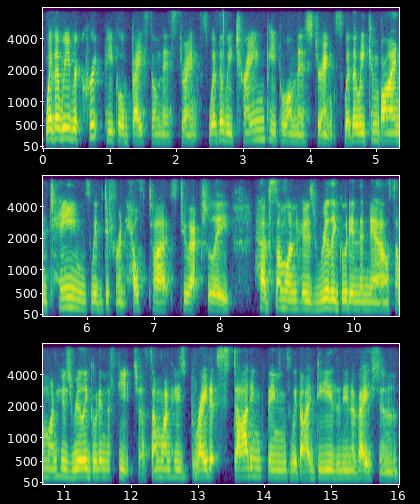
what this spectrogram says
whether we recruit people based on their strengths, whether we train people on their strengths, whether we combine teams with different health types to actually have someone who's really good in the now, someone who's really good in the future, someone who's great at starting things with ideas and innovation,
